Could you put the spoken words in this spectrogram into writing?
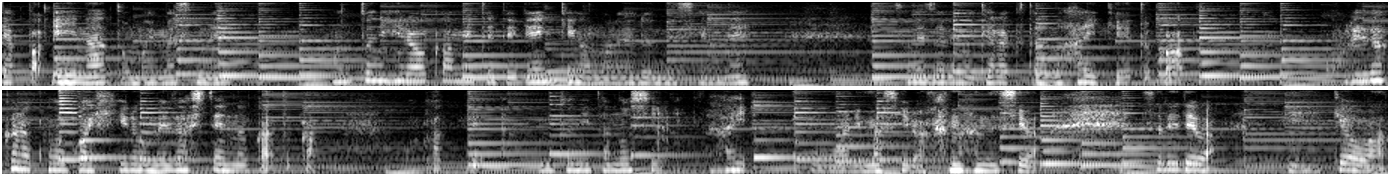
やっぱいいなと思いますね。本当にヒロアカ見てて元気がもらえるんですよね。それぞれのキャラクターの背景とかこれだからこの子はヒーローを目指してんのかとか分かって本当に楽しい。はい。終わりますヒロアカの話は。それでは、えー、今日は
